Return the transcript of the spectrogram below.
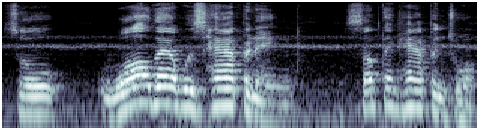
So while that was happening, something happened to him.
